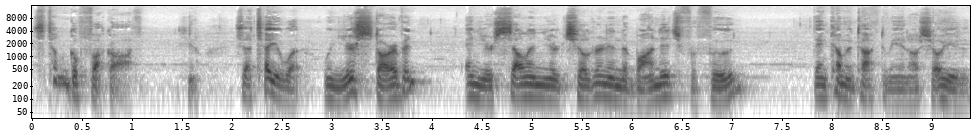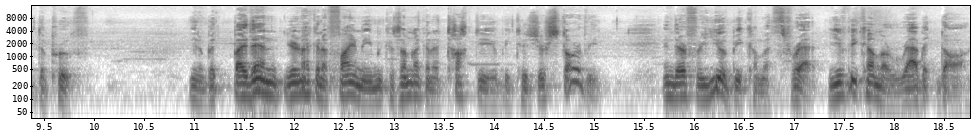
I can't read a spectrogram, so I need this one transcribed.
Just tell them, go fuck off. You know, so I tell you what, when you're starving and you're selling your children into bondage for food, then come and talk to me, and I'll show you the proof. You know, but by then you're not going to find me because I'm not going to talk to you because you're starving and therefore you have become a threat. You've become a rabid dog.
